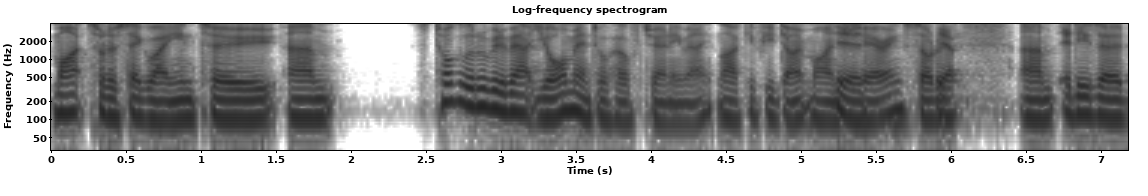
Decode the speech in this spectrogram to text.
might sort of segue into um, let's talk a little bit about your mental health journey, mate. Like, if you don't mind sharing, sort of, Yep. um, it is a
